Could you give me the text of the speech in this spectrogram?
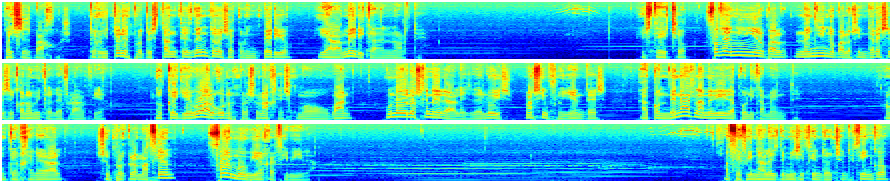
Países Bajos, territorios protestantes dentro del Sacro Imperio y a la América del Norte. Este hecho fue dañino para los intereses económicos de Francia, lo que llevó a algunos personajes como Vauban, uno de los generales de Luis más influyentes, a condenar la medida públicamente, aunque en general su proclamación fue muy bien recibida. Hacia finales de 1685,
